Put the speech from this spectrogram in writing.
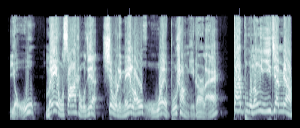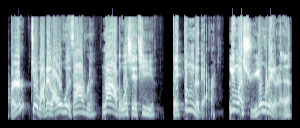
有没有撒手锏？袖里没老虎，我也不上你这儿来。但是不能一见面嘣就把这老虎给撒出来，那多泄气呀！得绷着点儿啊。另外，许攸这个人啊，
